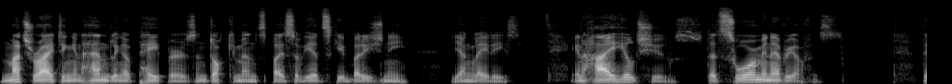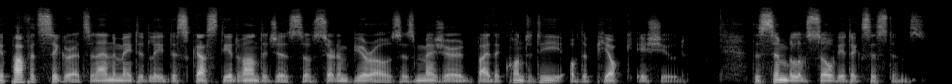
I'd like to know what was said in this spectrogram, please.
Much writing and handling of papers and documents by Sovietsky Barizhny, young ladies, in high heeled shoes, that swarm in every office. They puff at cigarettes and animatedly discuss the advantages of certain bureaus as measured by the quantity of the pyok issued, the symbol of Soviet existence.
